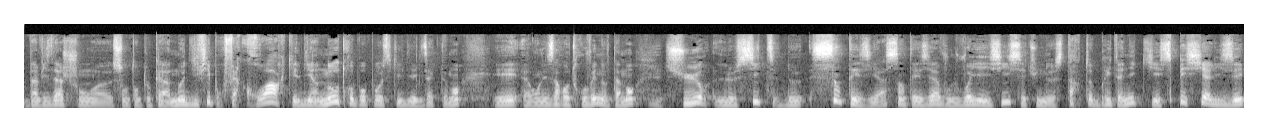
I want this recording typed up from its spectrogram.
d'un visage sont, euh, sont, en tout cas modifiées pour faire croire qu'il dit un autre propos, ce qu'il dit exactement. Et on les a retrouvés notamment sur le site de Synthesia. Synthesia, vous le voyez ici, c'est une start-up britannique qui est spécialisée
